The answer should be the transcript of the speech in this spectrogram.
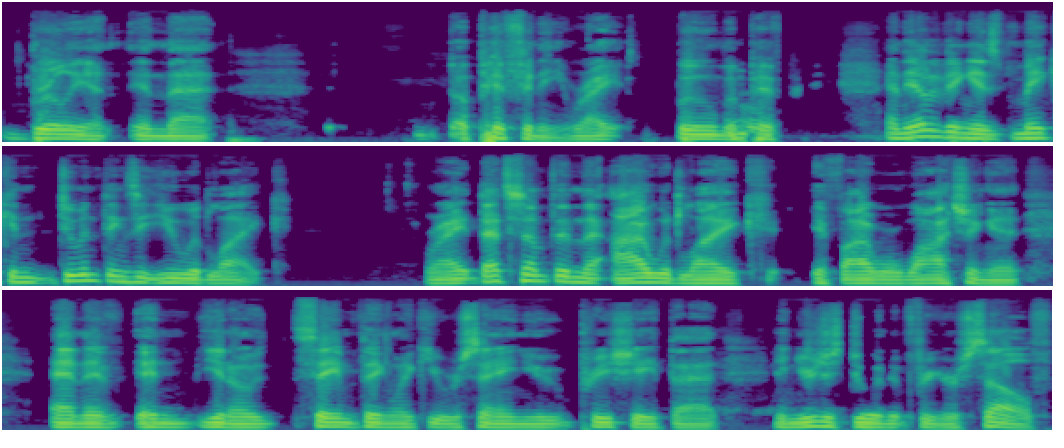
brilliant in that epiphany. Right? Boom, Mhm. epiphany. And the other thing is making doing things that you would like right? That's something that i would like if i were watching it and if and you know same thing like you were saying you appreciate that and you're just doing it for yourself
